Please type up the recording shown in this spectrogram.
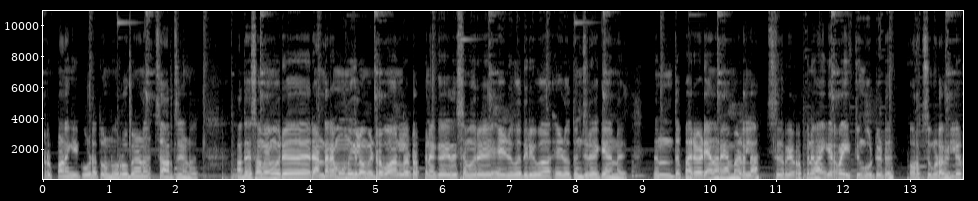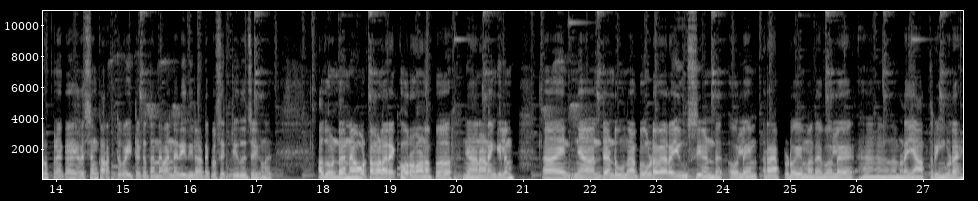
ട്രിപ്പ് ആണെങ്കിൽ കൂടെ തൊണ്ണൂറ് രൂപയാണ് ചാർജ് ചെയ്യണത്. അതേസമയം ഒരു രണ്ടര മൂന്ന് കിലോമീറ്റർ പോകാനുള്ള ട്രിപ്പിനൊക്കെ ഏകദേശം ഒരു എഴുപത് രൂപ എഴുപത്തഞ്ച് രൂപയൊക്കെയാണ്. എന്ത് പരിപാടിയാന്ന് അറിയാൻ പാടില്ല. ചെറിയ ട്രിപ്പിന് ഭയങ്കര റേറ്റും കൂട്ടിയിട്ട് കുറച്ചും കൂടെ വലിയ ട്രിപ്പിനൊക്കെ ഏകദേശം കറക്റ്റ് റേറ്റ് ഒക്കെ തന്നെ വന്ന രീതിയിലായിട്ട് ഇപ്പോൾ സെറ്റ് ചെയ്ത് വെച്ചേക്കണത്. അതുകൊണ്ട് തന്നെ ഓട്ടം വളരെ കുറവാണ്. അപ്പോൾ ഞാനാണെങ്കിലും ഞാൻ രണ്ട് മൂന്ന് ആപ്പ് കൂടെ വേറെ യൂസ് ചെയ്യുന്നുണ്ട് ഓലയും റാപ്പിഡോയും അതേപോലെ നമ്മുടെ യാത്രയും കൂടെ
